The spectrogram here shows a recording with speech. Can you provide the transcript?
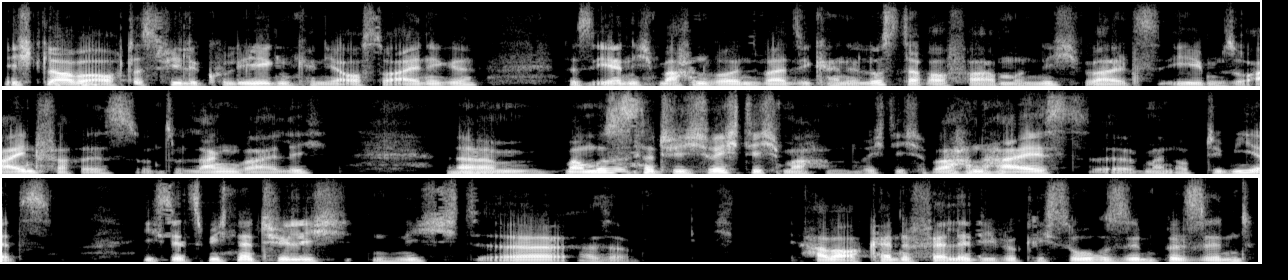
Ich glaube mhm. auch, dass viele Kollegen, kennen ja auch so einige, das eher nicht machen wollen, weil sie keine Lust darauf haben und nicht, weil es eben so einfach ist und so langweilig. Mhm. Ähm, man muss es natürlich richtig machen. Richtig machen heißt, äh, man optimiert es. Ich setze mich natürlich nicht, äh, also ich habe auch keine Fälle, die wirklich so simpel sind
